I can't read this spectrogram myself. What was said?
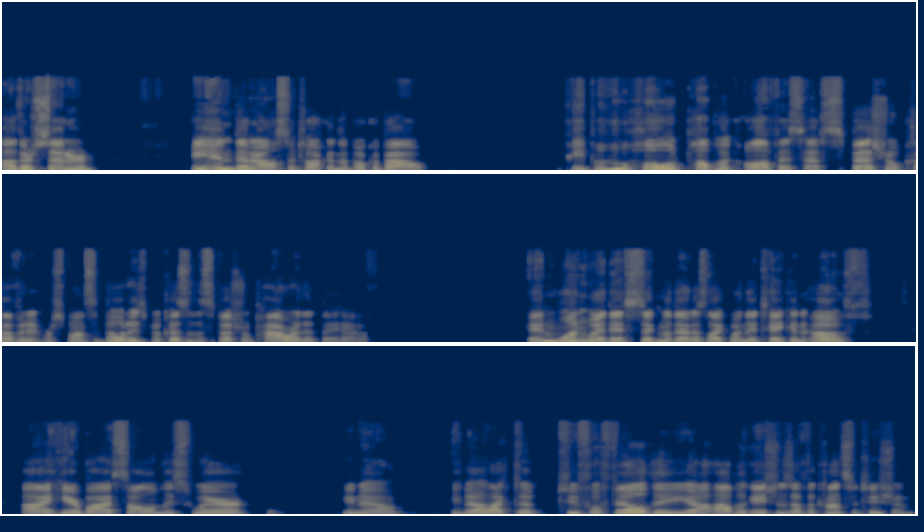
other centered. And then I also talk in the book about people who hold public office have special covenant responsibilities because of the special power that they have. And one way they signal that is like when they take an oath. I hereby solemnly swear, you know, you know, like to to fulfill the uh, obligations of the Constitution.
